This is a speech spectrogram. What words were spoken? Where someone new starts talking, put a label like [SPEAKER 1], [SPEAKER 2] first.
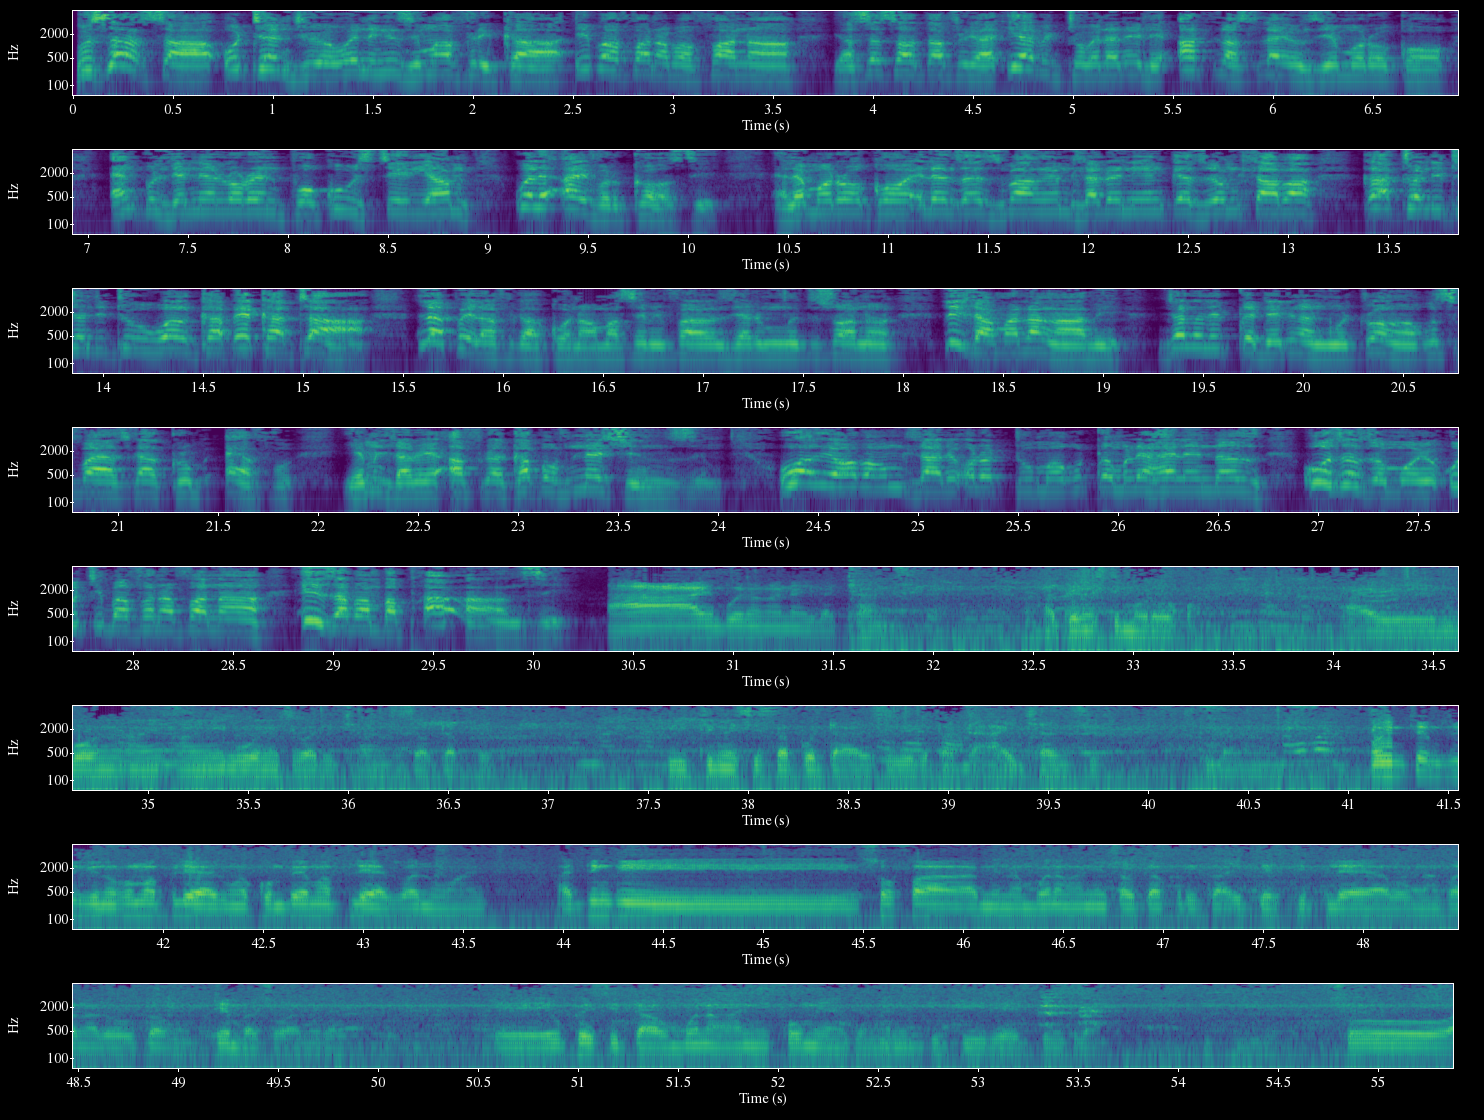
[SPEAKER 1] kusasa uthenjiwe weningizimu afrika ibafana bafana yasesouth africa iyabe ithobelane le-atlas lions yemorocco enkundleni yelauren poku stadium kwele-ivory coast elemorocco elenza izibanga emidlalweni yenkezo yomhlaba ka-2022 world cup eqatar lapho elafika khona amasemifinals yalo mncintiswano lidla amalangabi njalo liqede linganqotshwanga kusibaya sikagroup f yemidlalo ye-africa cup of nations owake waba ngumdlali olodumo kwiqembu le-highlanders usezomoyo uthi bafanafana izabamba phansi
[SPEAKER 2] hayi ngibona ngani ayila chance against imorocco ayibona angiyiboni siba lichance isouth africa i-team esiyisapotayo sibili but hayi chance in terms even of ama-players ungacompare ama-players one one I think eh, so far mina ngibona ngani South Africa i best player yabo ngumfana lo kuthiwa nguThemba Zwane la eh uPercy Tau ngibona ngani form yakhe ngani idipile I think la so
